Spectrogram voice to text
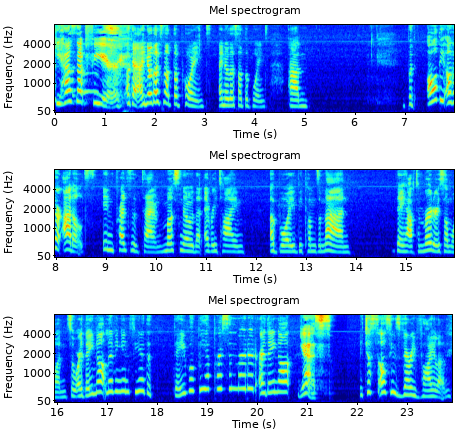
he has that fear. Okay, I know that's not the point. I know that's not the point. Um, but all the other adults in Prentisstown must know that every time a boy becomes a man, they have to murder someone. So are they not living in fear that they will be a person murdered? Are they not? Yes. It just all seems very violent.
